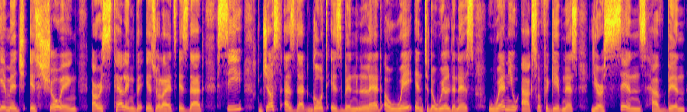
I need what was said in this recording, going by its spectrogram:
image is showing or is telling the Israelites is that, see, just as that goat is being led away into the wilderness, when you ask for forgiveness, your sins have been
